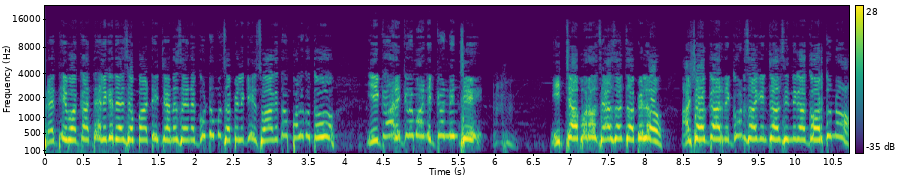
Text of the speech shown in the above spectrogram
ప్రతి ఒక్క తెలుగుదేశం పార్టీ జనసేన కుటుంబ సభ్యులకి స్వాగతం పలుకుతూ ఈ కార్యక్రమాన్ని ఇక్కడి నుంచి ఇచ్చాపురం శాసనసభ్యులు అశోక్ గారిని కొనసాగించాల్సిందిగా కోరుతున్నాం.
